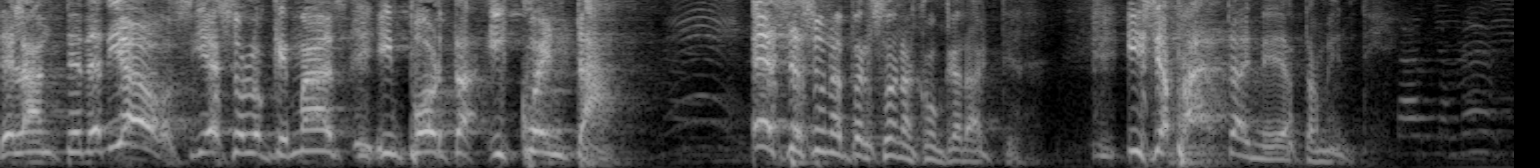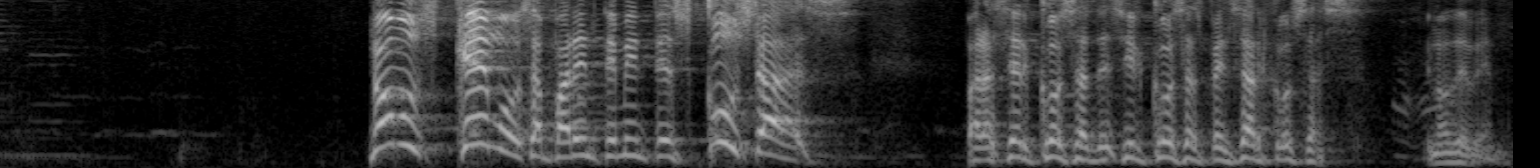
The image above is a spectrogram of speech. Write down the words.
delante de Dios, y eso es lo que más importa y cuenta. Esa es una persona con carácter, y se aparta inmediatamente. No busquemos aparentemente excusas para hacer cosas, decir cosas, pensar cosas que no debemos.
